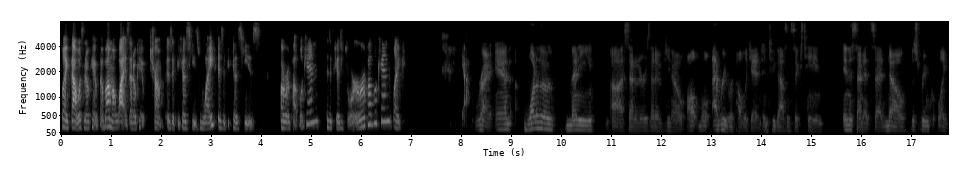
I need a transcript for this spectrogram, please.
like that wasn't okay with Obama, why is that okay with Trump? Is it because he's white? Is it because he's a Republican? Is it because you're a Republican? Like yeah. Right. And one of the many uh, senators that have, you know, all well, every Republican in 2016 in the Senate said no, the Supreme Court, like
